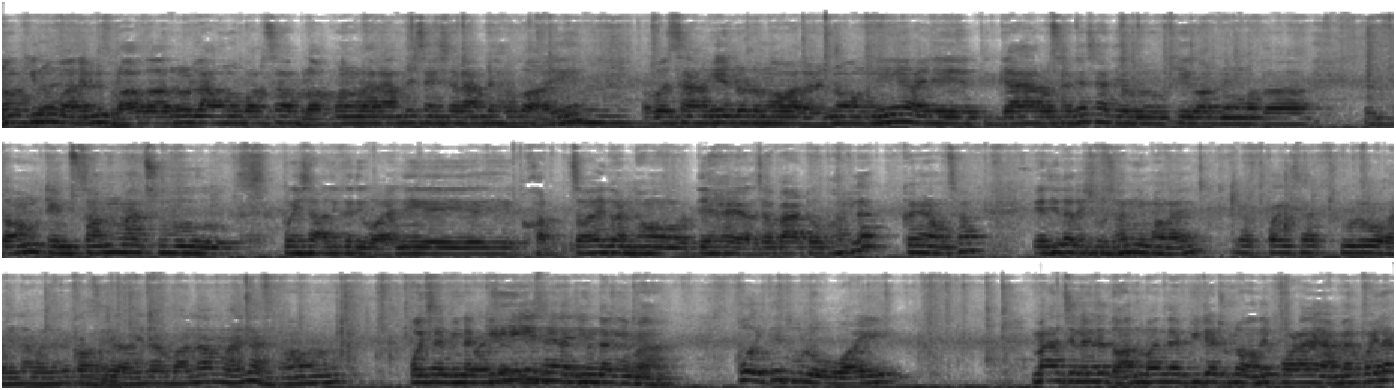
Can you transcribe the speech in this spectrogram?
नकिनु भने पनि भ्लगहरू लाउनु पर्छ भ्लग बनाउनलाई राम्रै चाहिन्छ राम्रै खालको है. अब सानो एन्ड्रोइड मोबाइलहरू नआउने। अहिले गाह्रो छ क्या साथीहरू। के गर्नु? म त एकदम टेन्सनमा छु। पैसा अलिकति भयो भने खर्चै गर्ने ठाउँ देखाइहाल्छ बाटो फर्ल्याक्कै आउँछ। यति त रिस उठ्छ नि मलाई। पैसा ठुलो होइन भने कसरी होइन भनौँ होइन। पैसा बिना केही छैन जिन्दगीमा। पैसै ठुलो हो है मान्छेले चाहिँ धन भन्दा बिटा ठुलो भन्दै पढायो हामीलाई। पहिला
